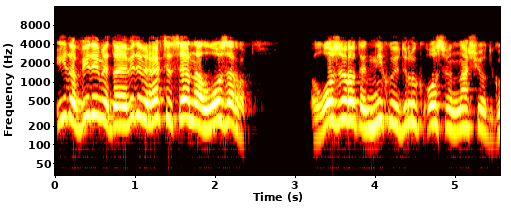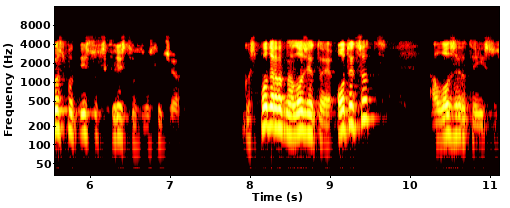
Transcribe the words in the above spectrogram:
и да видиме, да ја видиме реакција сега на Лозарот. Лозарот е никој друг, освен нашиот Господ Исус Христос во случајот. Господарот на лозето е Отецот, а лозерот е Исус.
